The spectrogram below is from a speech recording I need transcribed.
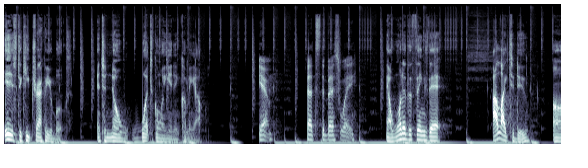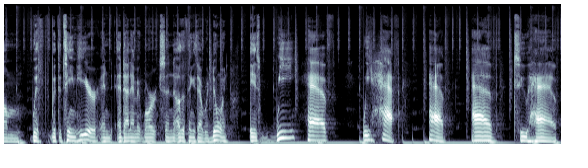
is to keep track of your books and to know what's going in and coming out. yeah that's the best way Now, one of the things that I like to do um, with with the team here and at Dynamic Works and the other things that we're doing is we have we have have have to have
